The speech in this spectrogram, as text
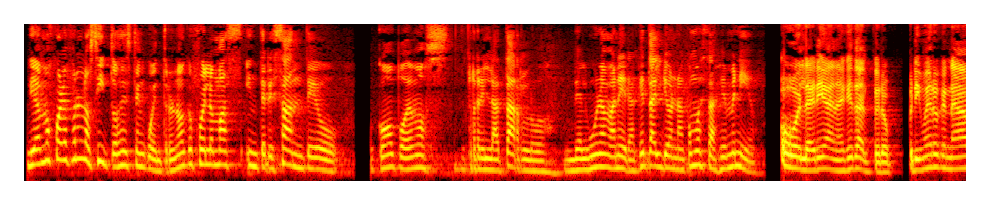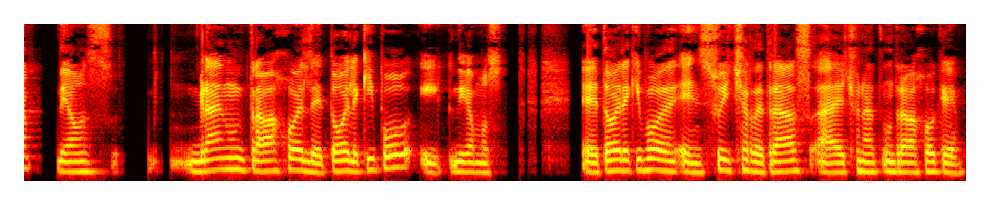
digamos, cuáles fueron los hitos de este encuentro, ¿no? ¿Qué fue lo más interesante o, cómo podemos relatarlo de alguna manera? ¿Qué tal, Jonah? ¿Cómo estás? Bienvenido. Hola Ariana, ¿qué tal? Pero primero que nada, digamos, gran trabajo el de todo el equipo y digamos, eh, todo el equipo en, Switcher detrás ha hecho un trabajo que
